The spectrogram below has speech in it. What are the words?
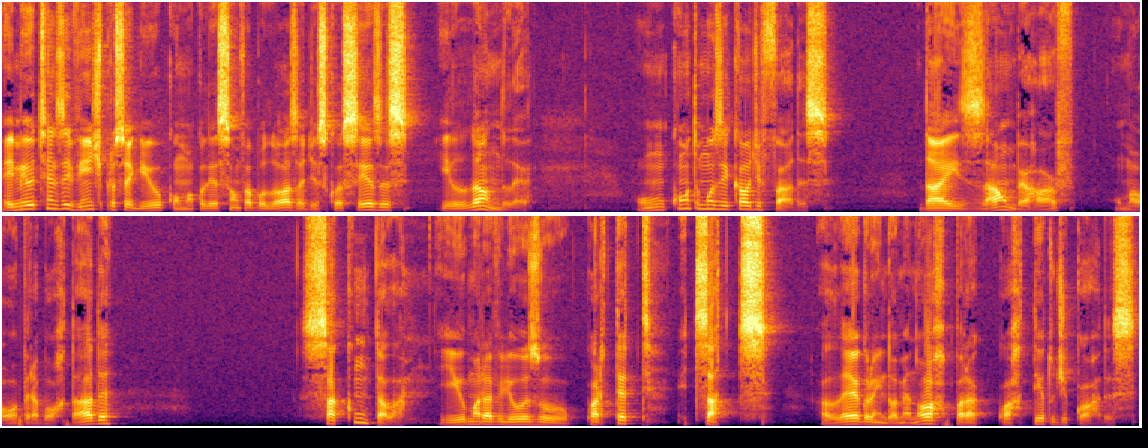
Em 1820 prosseguiu com uma coleção fabulosa de escocesas e Landler, um conto musical de fadas, Das Zauberharf, uma ópera abortada, Sakuntala e o maravilhoso Quartet Etzatz, Allegro em Dó menor para quarteto de cordas.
